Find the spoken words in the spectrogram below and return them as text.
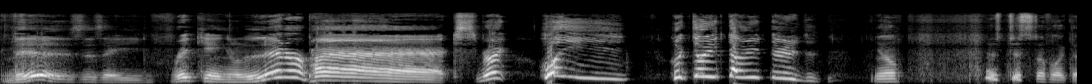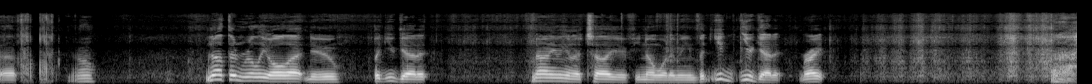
This is a freaking litter packs, right? You know, it's just stuff like that. You know, nothing really all that new, but you get it. Not even gonna tell you if you know what I mean, but you you get it, right?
